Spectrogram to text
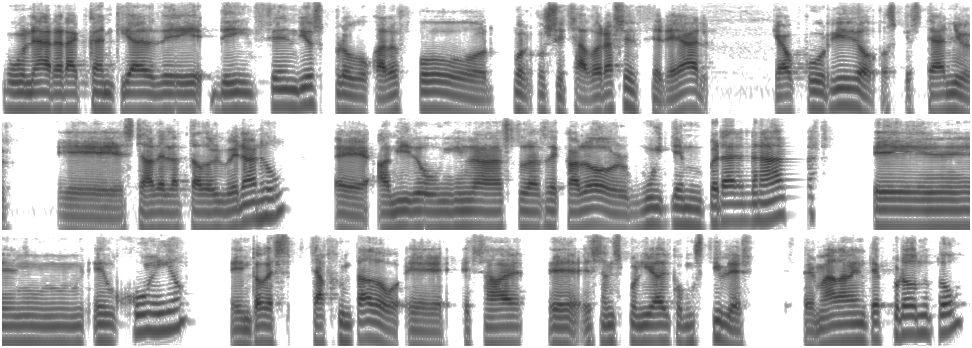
una gran cantidad de, incendios provocados por, cosechadoras en cereal. ¿Qué ha ocurrido? Pues que este año eh, está adelantado el verano, ha habido unas olas de calor muy tempranas en, junio. Entonces se ha juntado eh, esa, eh, esa, disponibilidad de combustibles extremadamente pronto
